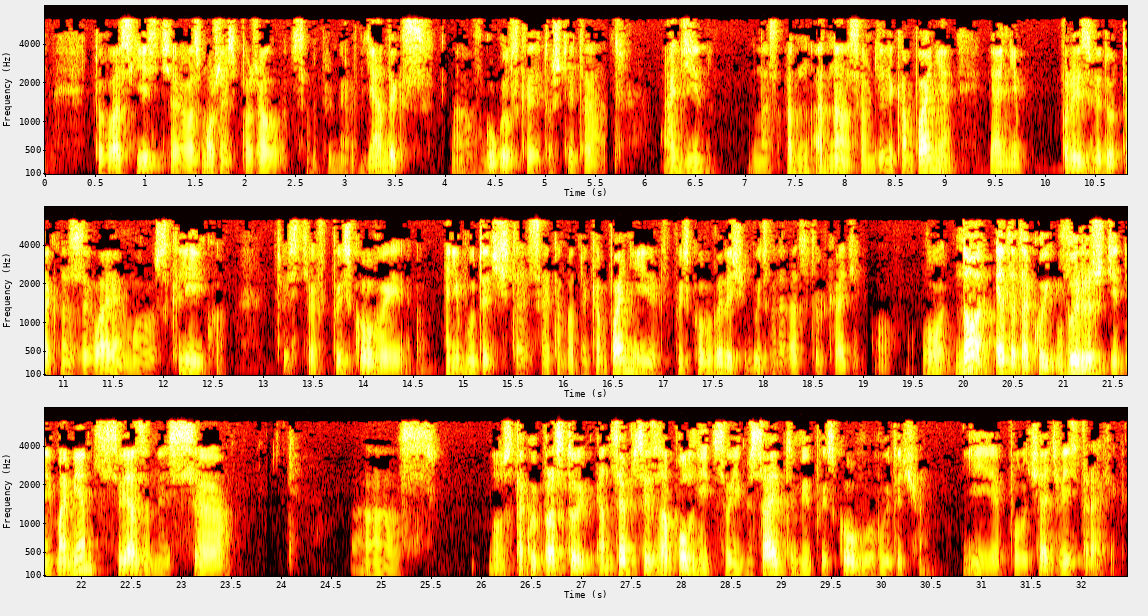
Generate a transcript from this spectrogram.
то у вас есть возможность пожаловаться, например, в Яндекс, в Google, сказать то, что это один, одна на самом деле компания, и они произведут так называемую склейку – то есть в поисковой, они будут это считать сайтом одной компании, и в поисковой выдаче будет выдаваться только один. Вот. Но это такой вырожденный момент, связанный с, э, с, ну, с такой простой концепцией заполнить своими сайтами поисковую выдачу и получать весь трафик.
